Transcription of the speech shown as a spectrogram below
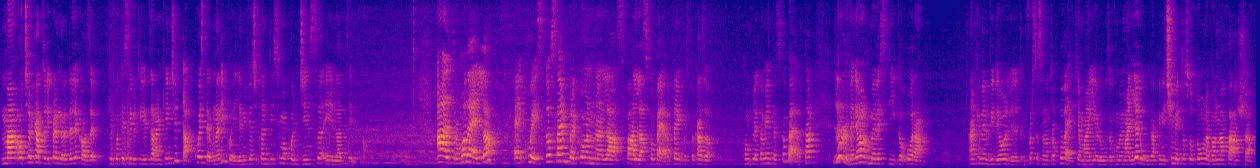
ma ho cercato di prendere delle cose che potessi riutilizzare anche in città, questa è una di quelle, mi piace tantissimo col jeans e la zeppa. Altro modello è questo, sempre con la spalla scoperta, in questo caso completamente scoperta, loro lo vendevano come vestito, ora anche nel video vi ho detto che forse sono troppo vecchia ma io lo uso come maglia lunga quindi ci metto sotto una gonna fascia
